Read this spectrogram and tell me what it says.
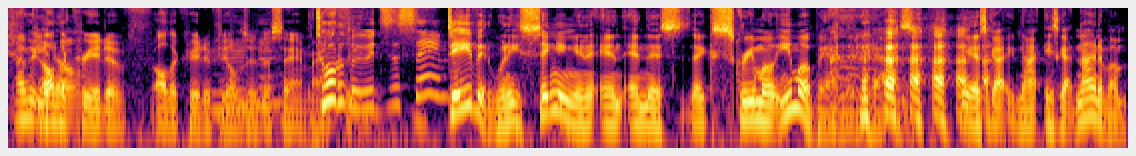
I think You all know? the creative all the creative fields are the same. Right? Totally. Food's the same. David, when he's singing in, in, in this like screamo emo band that he has, he has got ni- he's got nine of them.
